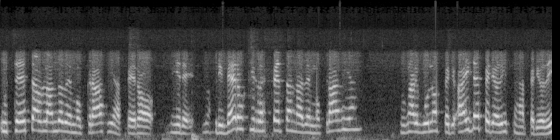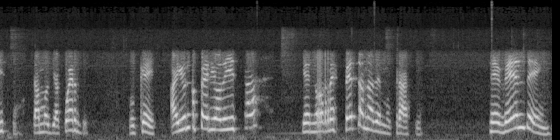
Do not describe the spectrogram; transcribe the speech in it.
usted está hablando de democracia, pero mire, los primeros que respetan la democracia son algunos hay de periodistas a periodistas, estamos de acuerdo. Ok, hay unos periodistas que no respetan la democracia, se venden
